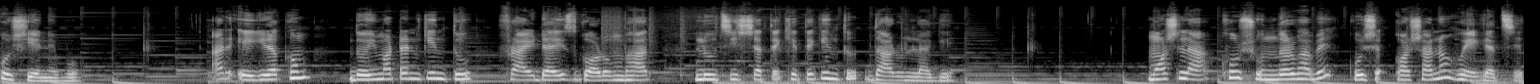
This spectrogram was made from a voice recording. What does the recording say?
কষিয়ে নেব। আর এই রকম দই মাটন কিন্তু ফ্রাইড রাইস, গরম ভাত, লুচির সাথে খেতে কিন্তু দারুণ লাগে। মশলা খুব সুন্দরভাবে কষা- কষানো হয়ে গেছে।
